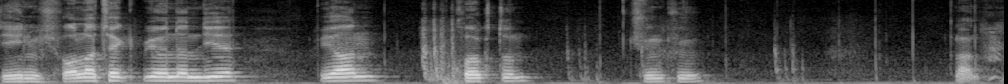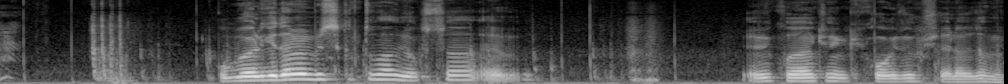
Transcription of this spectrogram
Değilmiş. Vallahi tek bir yönden diye bir an korktum. Çünkü lan bu bölgede mi bir sıkıntı var yoksa ev evi koyarken koyduğum şeylerde mi?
